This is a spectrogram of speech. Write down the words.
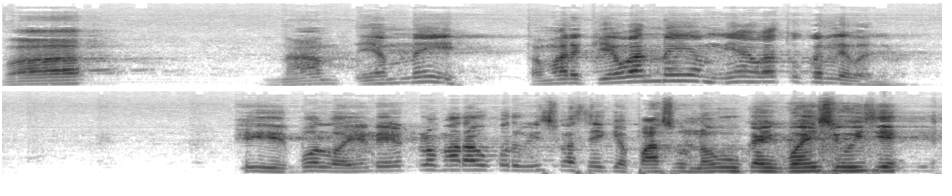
વાહ, નામ એમ નહીં. તમારે કહેવાનું નહીં એમ, ન્યા વાતો કરી લેવાની. એ બોલો, એને એટલો મારા ઉપર વિશ્વાસ થઈ કે પાછું નવું કંઈક વાંચ્યું છે.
